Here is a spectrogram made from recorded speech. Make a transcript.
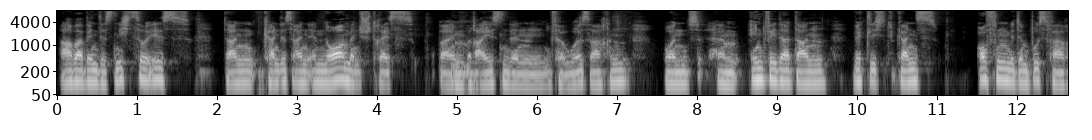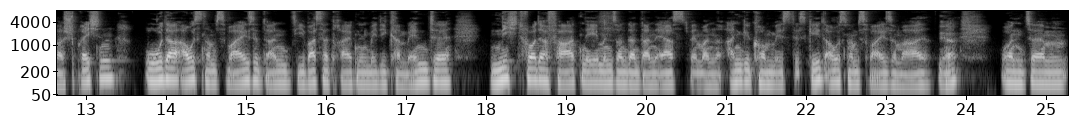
Aber wenn das nicht so ist, dann kann das einen enormen Stress beim mhm. Reisenden verursachen und ähm, entweder dann wirklich ganz offen mit dem Busfahrer sprechen oder ausnahmsweise dann die wassertreibenden Medikamente nicht vor der Fahrt nehmen, sondern dann erst, wenn man angekommen ist. Es geht ausnahmsweise mal. Ja. Und ähm,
